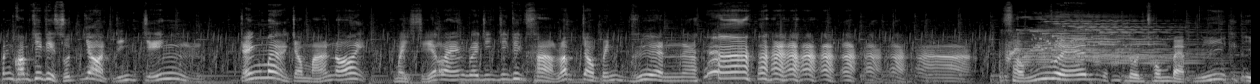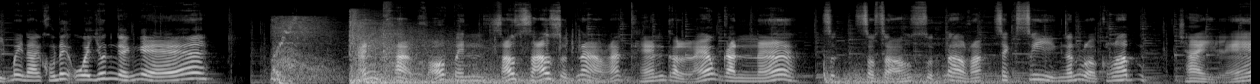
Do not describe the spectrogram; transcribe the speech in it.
เป็นความคิดที่สุดยอดจริง ๆ เก่งมากเจ้าหมาน้อย ไม่เสียแรงเลยจริง ๆ ที่ข้ารับเจ้าเป็นเพื่อนนะ สำเร็จโดนชมแบบนี้อีกไม่นานคงได้อวยยศแง่แง่งั้นข้าขอเป็นสาวๆสุดน่ารักแทนก็แล้วกันนะสสาวๆสุดน่ารักเซ็กซี่งั้นเหรอครับ ใช่แล้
